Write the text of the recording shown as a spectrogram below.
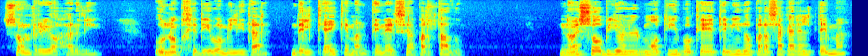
sonrió Harding, un objetivo militar del que hay que mantenerse apartado. ¿No es obvio el motivo que he tenido para sacar el tema?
